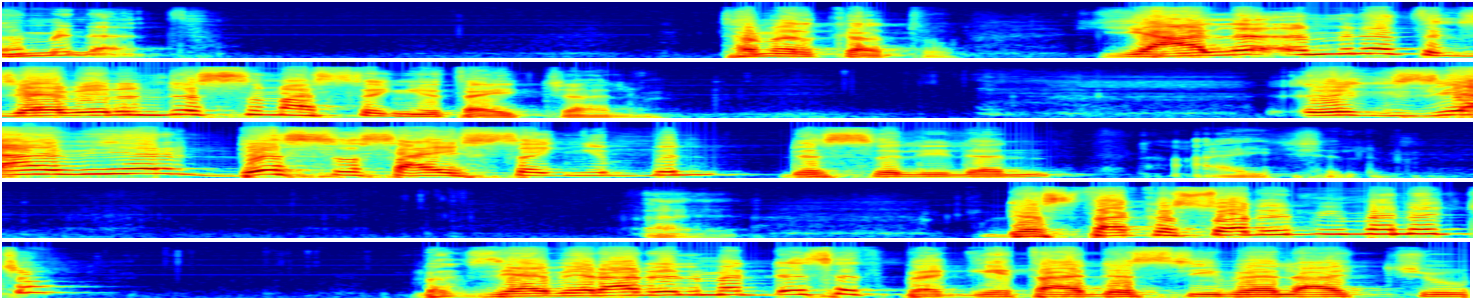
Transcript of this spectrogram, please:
እምነት። ተመልከቱ፣ ያለ እምነት እግዚአብሔርን ደስ ማሰኘት አይቻልም። እግዚአብሔር ደስ ሳይሰኝብን ደስ ሊለን አይችልም። ደስታ ከእሱ አይደል የሚመነጨው? በእግዚአብሔር አይደል መደሰት? በጌታ ደስ ይበላችሁ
